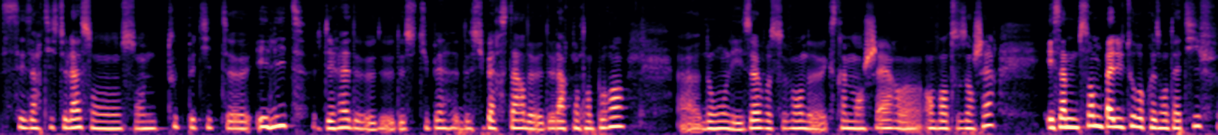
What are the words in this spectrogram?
ces artistes-là sont, une toute petite euh, élite, je dirais, de, superstars de, l'art contemporain, euh, dont les œuvres se vendent extrêmement cher euh, en vente aux enchères. Et ça me semble pas du tout représentatif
